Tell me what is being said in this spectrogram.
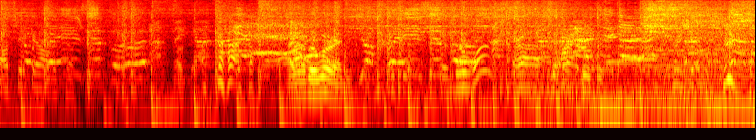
I'll take out all the customers. I know there were any. There were. Uh, all right. Appreciate it.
